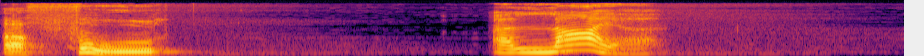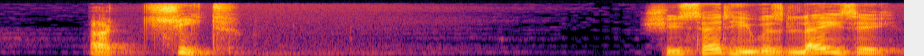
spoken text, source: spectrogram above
A fool. A liar. A cheat. She said he was lazy.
